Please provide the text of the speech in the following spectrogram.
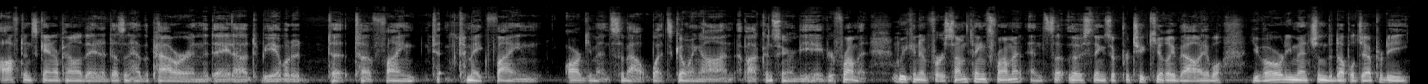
often scanner panel data doesn't have the power in the data to be able to to, to find to, to make fine arguments about what's going on about consumer behavior from it. We can infer some things from it, and so those things are particularly valuable. You've already mentioned the double jeopardy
